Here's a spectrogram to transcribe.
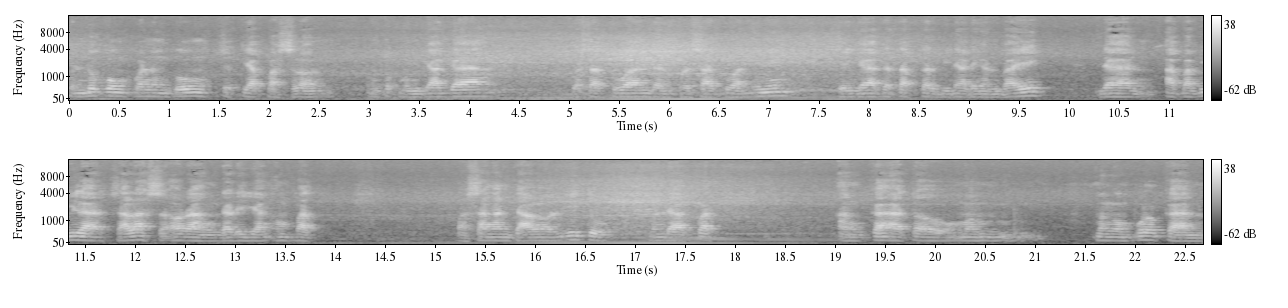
pendukung-pendukung setiap paslon untuk menjaga kesatuan dan persatuan ini sehingga tetap terbina dengan baik dan apabila salah seorang dari yang empat pasangan calon itu mendapat angka atau mengumpulkan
